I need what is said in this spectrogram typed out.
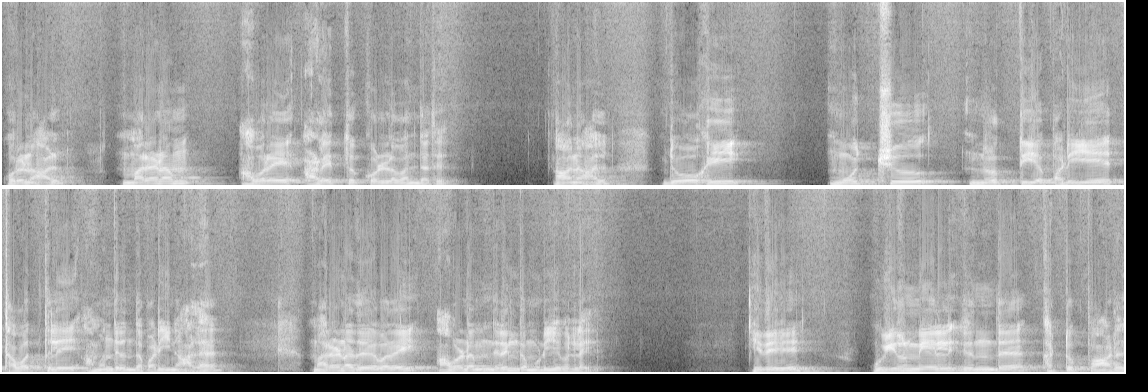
ஒரு நாள் மரணம் அவரை அழைத்து கொள்ள வந்தது. ஆனால் ஜோகி மூச்சு நிறுத்தியபடியே தவத்திலே அமர்ந்திருந்தபடியினால மரண தேவதை அவரிடம் நெருங்க முடியவில்லை. இது உயிர்மேல் இருந்த கட்டுப்பாடு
